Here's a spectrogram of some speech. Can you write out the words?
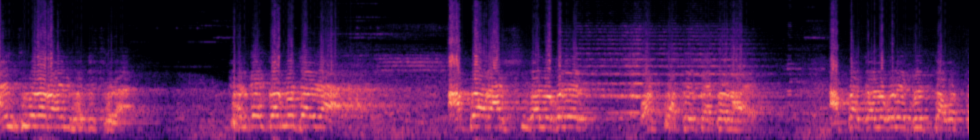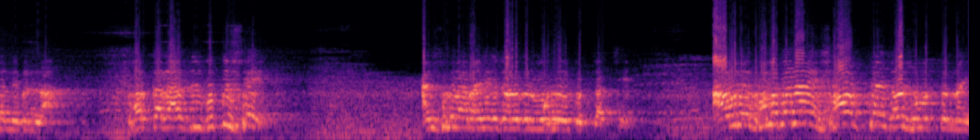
আইন শৃঙ্খলা বাহিনীর সদস্যরা, সরকারি কর্মচারীরা, আপনার রাষ্ট্রীয় জনগণের অর্থ আপনার বেতন হয়। আপনার জনগণের বিরুদ্ধে অবস্থান নেবেন না। সরকার রাজনৈতিক উদ্দেশ্যে আইন শৃঙ্খলা বাহিনীকে জনগণের মুখোমুখি করতে চাচ্ছে আমাদের ক্ষমতা নাই সব চাই, জনসমর্থন নাই।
